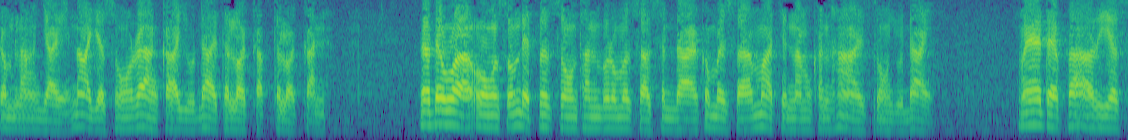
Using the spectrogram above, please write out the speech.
กำลังใหญ่ น่าจะทรงร่างกายอยู่ได้ตลอดกับตลอดกันแต่ได้ว่าองค์สมเด็จพระทรงทันบรมศาสดาก็ไม่สามารถจะนำขันห้าทรงอยู่ได้ แม้แต่พระอริยส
